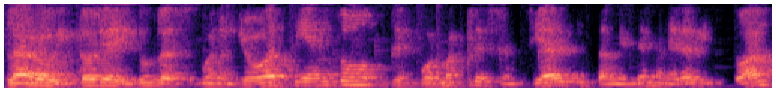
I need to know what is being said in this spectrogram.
Claro, Victoria y Douglas. Bueno, yo atiendo de forma presencial y también de manera virtual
